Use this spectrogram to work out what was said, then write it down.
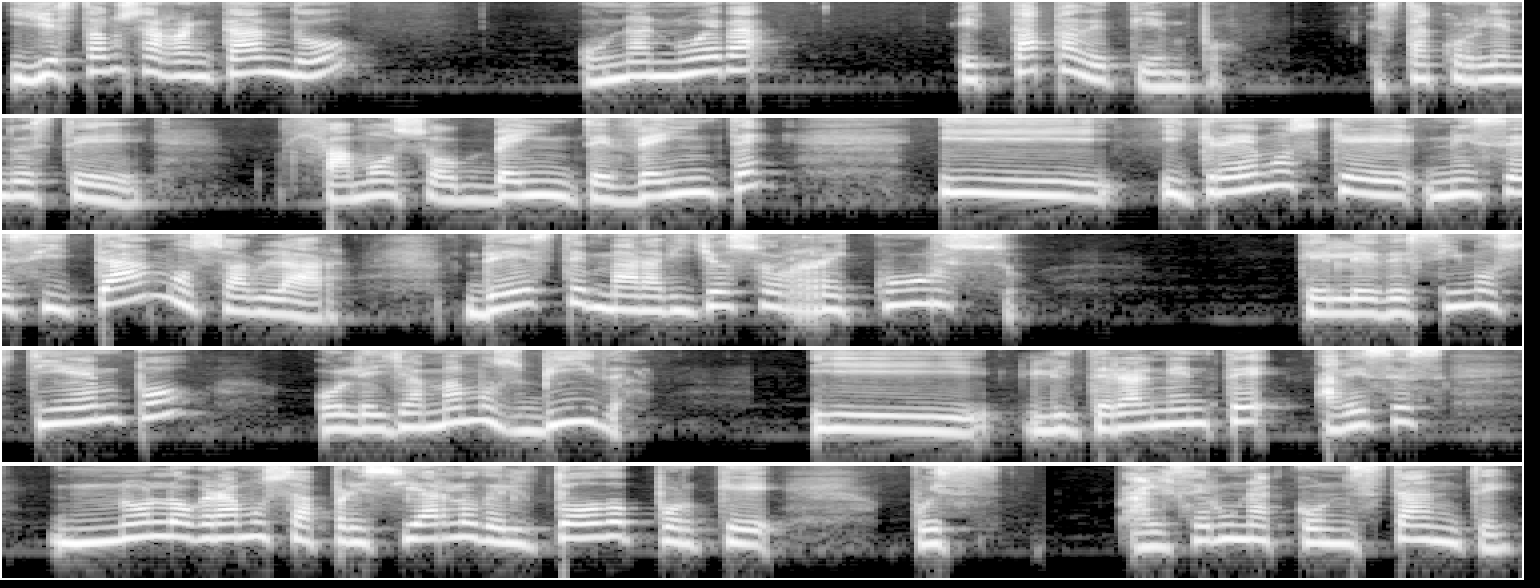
Y estamos arrancando una nueva etapa de tiempo. Está corriendo este famoso 2020 y, creemos que necesitamos hablar de este maravilloso recurso que le decimos tiempo o le llamamos vida. Y literalmente a veces no logramos apreciarlo del todo porque, pues, al ser una constante,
